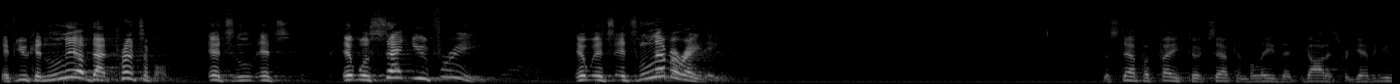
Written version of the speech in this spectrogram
if you can live that principle, it's, it's, it will set you free. It, it's, it's liberating. It's a step of faith to accept and believe that God has forgiven you.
